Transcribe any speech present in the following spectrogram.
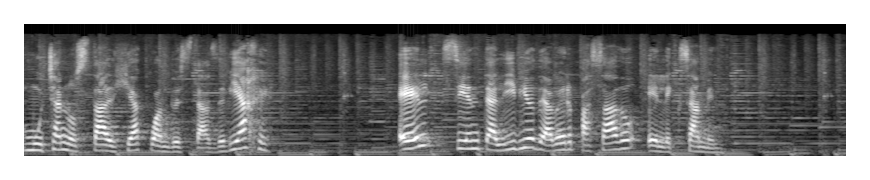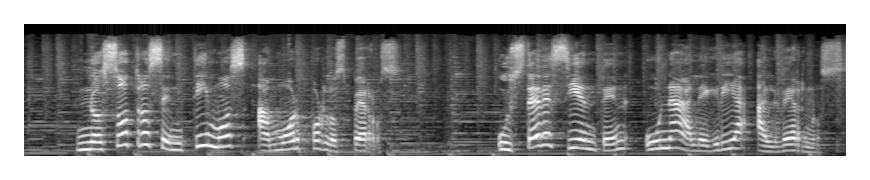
mucha nostalgia cuando estás de viaje. Él siente alivio de haber pasado el examen. Nosotros sentimos amor por los perros. Ustedes sienten una alegría al vernos.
